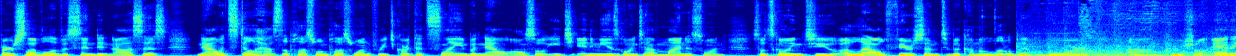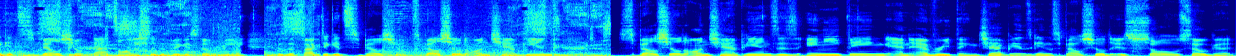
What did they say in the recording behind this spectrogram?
first level of ascendant Nasus now it still has the plus 1 plus 1 for each card that's slain but now also each enemy is going to have minus 1 so it's going to allow fearsome to become a little bit more um, crucial and it gets spell shield. That's honestly the biggest to me because the fact it gets spell shield. Spell shield on champions Spell Shield on Champions is anything and everything. Champions getting Spell Shield is so, so good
